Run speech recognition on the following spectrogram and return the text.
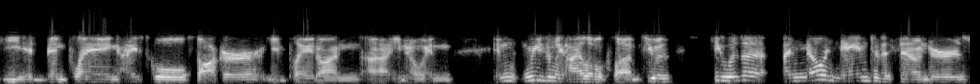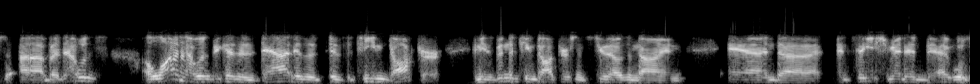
he had been playing high school soccer. He'd played on uh, you know in in reasonably high level clubs. He was he was a, a known name to the Sounders, uh, but that was a lot of that was because his dad is a is the team doctor, and he's been the team doctor since 2009. And uh, and Sigi Schmid had, was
